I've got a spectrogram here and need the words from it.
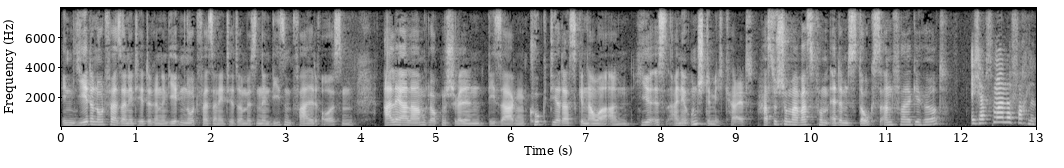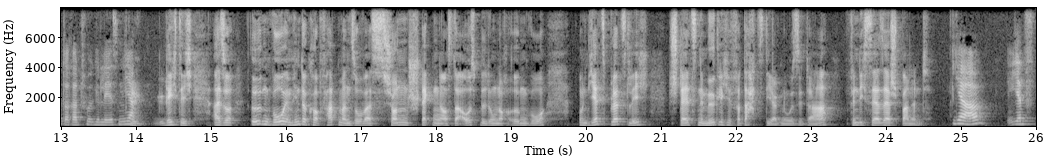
In jeder Notfallsanitäterin, in jedem Notfallsanitäter müssen in diesem Fall draußen alle Alarmglocken schrillen, die sagen, guck dir das genauer an. Hier ist eine Unstimmigkeit. Hast du schon mal was vom Adam Stokes Anfall gehört? Ich habe es mal in der Fachliteratur gelesen, ja. Richtig. Also irgendwo im Hinterkopf hat man sowas schon stecken aus der Ausbildung noch irgendwo. Und jetzt plötzlich stellt eine mögliche Verdachtsdiagnose dar. Finde ich sehr, sehr spannend. Ja, jetzt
